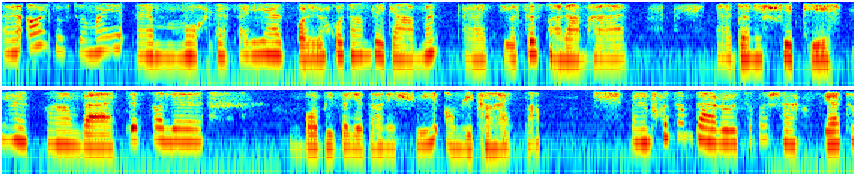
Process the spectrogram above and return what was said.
آقای دکتر من مختصری از درباره خودم بگم. من سی و سه سالم هست. دانشجوی PhD هستم و سه سال با ویزای دانشجویی آمریکا هستم. می‌خواستم در رابطه با شخصیت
